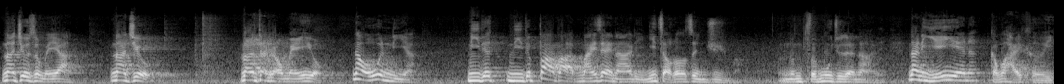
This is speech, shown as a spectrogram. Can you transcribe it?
那就怎么样？那就。那代表没有。那我问你啊，你的你的爸爸埋在哪里？你找到证据吗？那坟墓就在那里。那你爷爷呢？搞不好还可以。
